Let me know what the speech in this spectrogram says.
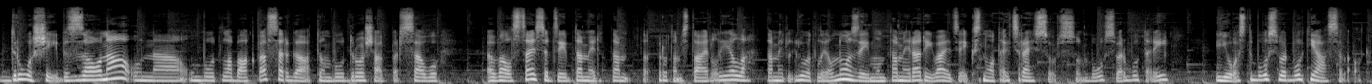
drošības zonā un, uh, un būt labāk pasargāti un būt drošāk par savu uh, valsts aizsardzība, tam ir, tam, protams, tā ir liela, tam ir ļoti liela nozīme, un tam ir arī vajadzīgs noteikts resurss, un būs varbūt arī josta būs varbūt jāsavelk.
